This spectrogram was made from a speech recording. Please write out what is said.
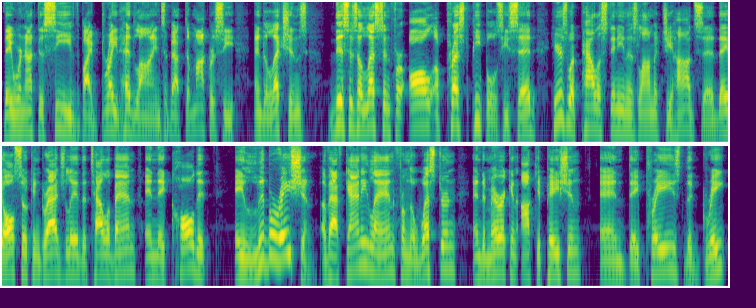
They were not deceived by bright headlines about democracy and elections. This is a lesson for all oppressed peoples, he said. Here's what Palestinian Islamic Jihad said. They also congratulated the Taliban and they called it a liberation of Afghani land from the Western and American occupation, and they praised the great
